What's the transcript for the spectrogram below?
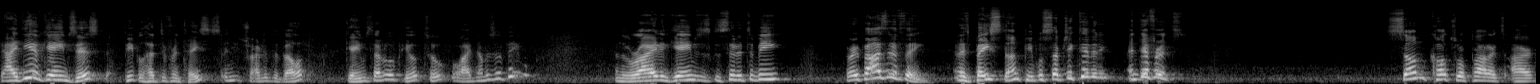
The idea of games is that people have different tastes and you try to develop games that will appeal to wide numbers of people. And the variety of games is considered to be a very positive thing. And it's based on people's subjectivity and difference. Some cultural products are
